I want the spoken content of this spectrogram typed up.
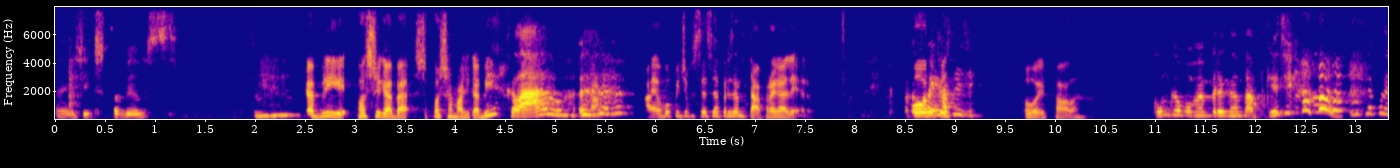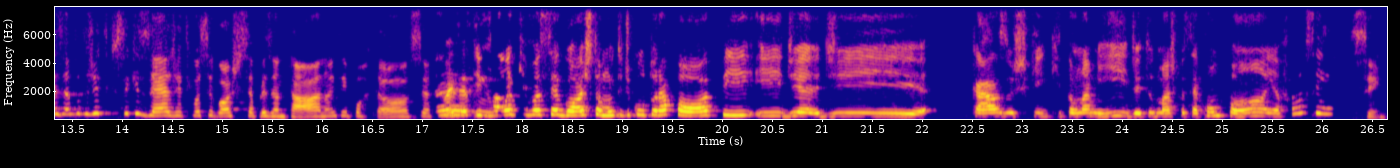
É, ajeite os cabelos. Uhum. Gabi, posso, chegar, posso chamar de Gabi? Claro. Tá. Aí eu vou pedir para você se apresentar para a galera. Oi, rapidinho. Oi, fala. Como que eu vou me apresentar? Porque você apresenta do jeito que você quiser, do jeito que você gosta de se apresentar, não tem importância. É, Mas assim, fala que você gosta muito de cultura pop e de, de casos que estão na mídia e tudo mais que você acompanha. Fala assim. Sim.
